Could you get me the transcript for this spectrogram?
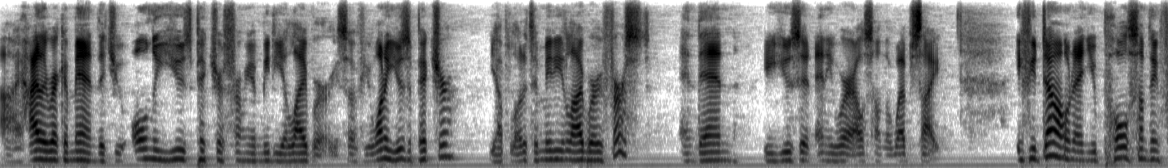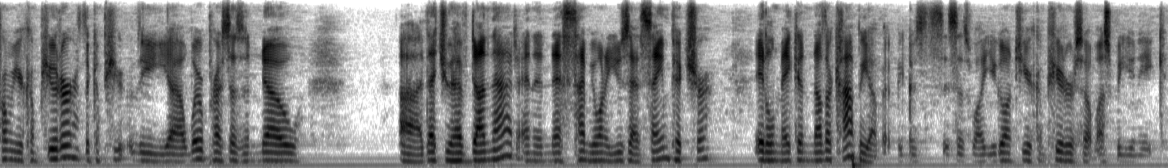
I highly recommend that you only use pictures from your media library. So if you want to use a picture, you upload it to media library first, and then you use it anywhere else on the website. If you don't and you pull something from your computer, the computer, the uh, WordPress doesn't know uh, that you have done that, and then next time you want to use that same picture, it'll make another copy of it because it says, well, you go into your computer, so it must be unique.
